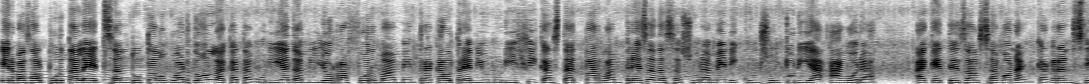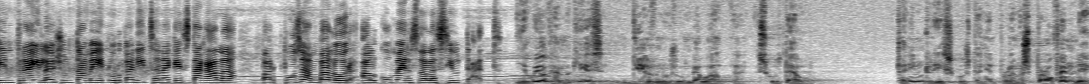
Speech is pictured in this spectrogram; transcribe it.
Herbes al Portalet s'ha endut el guardó en la categoria de millor reforma, mentre que el premi honorífic ha estat per l'empresa d'assessorament i consultoria Àgora. Aquest és el segon any que Gran Centre i l'Ajuntament organitzen aquesta gala per posar en valor el comerç de la ciutat. I avui el que fem aquí és dir-nos en veu alta, escolteu, tenim riscos, tenim problemes, però ho fem bé.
